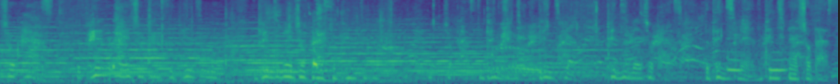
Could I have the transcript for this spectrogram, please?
shall pass. The pin man shall pass. The pins man. The pins shall pass. The pins man shall pass. The pins. The pins. The pins man shall pass. The pins man. The pins man shall pass.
